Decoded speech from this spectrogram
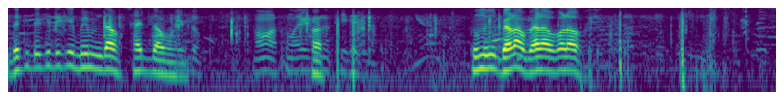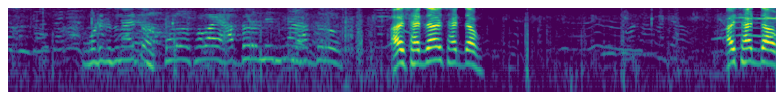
দেখি দেখি দেখি মিম দাও সাইড দাও আমাকে মামা তোমার হ্যাঁ। ঠিক আছে তুমি বেড়াও বেড়াও বেড়াও। মোটে কিছু নাই তো? সবাই হাত ধরো হাত ধরো। আয় সাইড দাও সাইড দাও। আয় সাইড দাও।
